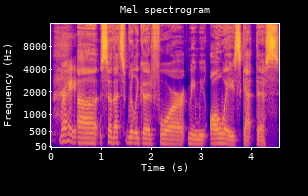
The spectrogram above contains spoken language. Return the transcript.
Right. Uh, so that's really good for, I mean, we always get this,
